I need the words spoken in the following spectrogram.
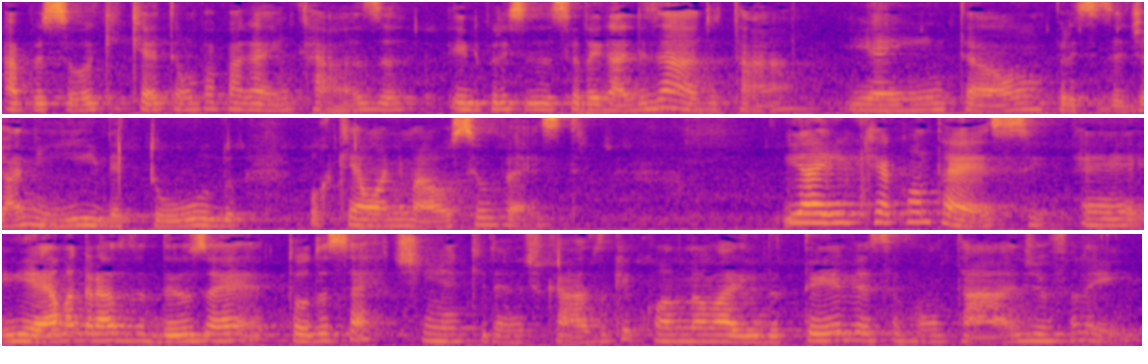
a pessoa que quer ter um papagaio em casa, ele precisa ser legalizado, tá? E aí então precisa de anilha, tudo, porque é um animal silvestre. E aí o que acontece? É, e ela, graças a Deus, é toda certinha aqui dentro de casa, que quando meu marido teve essa vontade, eu falei,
